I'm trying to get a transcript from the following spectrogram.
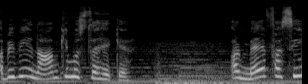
अभी भी इनाम की मुस्तहक है। और मैं फंसी?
